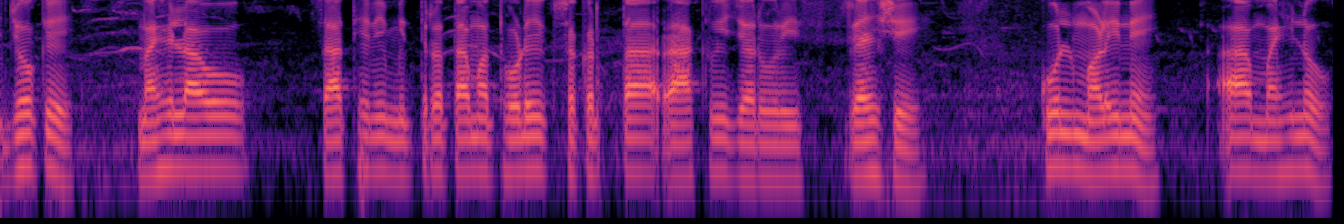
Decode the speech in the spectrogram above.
જો કે મહિલાઓ સાથેની મિત્રતામાં થોડીક સકર્તા રાખવી જરૂરી રહેશે. કુલ મળીને આ મહિનો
